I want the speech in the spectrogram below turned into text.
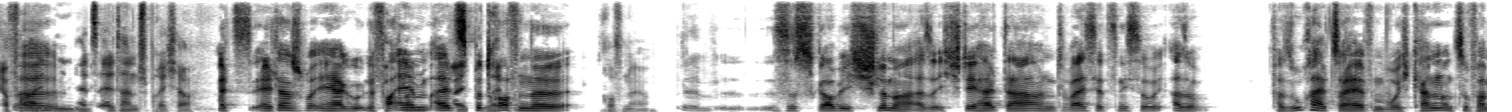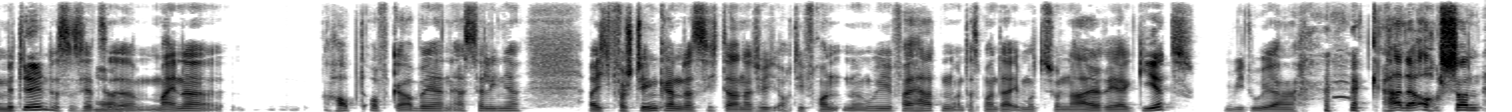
Ja, vor allem äh, als Elternsprecher. Als Elternsprecher, ja gut, vor allem als Betroffene. Betroffene, ja. Äh, es ist, glaube ich, schlimmer. Also ich stehe halt da und weiß jetzt nicht so, also versuche halt zu helfen, wo ich kann und zu vermitteln. Das ist jetzt ja. äh, meine Hauptaufgabe ja in erster Linie, weil ich verstehen kann, dass sich da natürlich auch die Fronten irgendwie verhärten und dass man da emotional reagiert, wie du ja gerade auch schon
